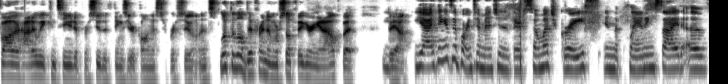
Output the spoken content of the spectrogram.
Father, how do we continue to pursue the things you're calling us to pursue? And it's looked a little different and we're still figuring it out, but but yeah. Yeah, I think it's important to mention that there's so much grace in the planning side of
